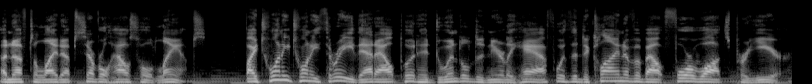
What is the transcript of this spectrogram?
enough to light up several household lamps. By 2023, that output had dwindled to nearly half with a decline of about 4 watts per year.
